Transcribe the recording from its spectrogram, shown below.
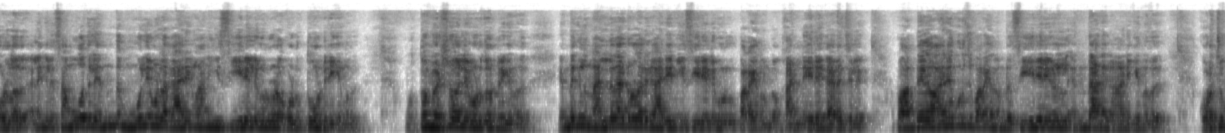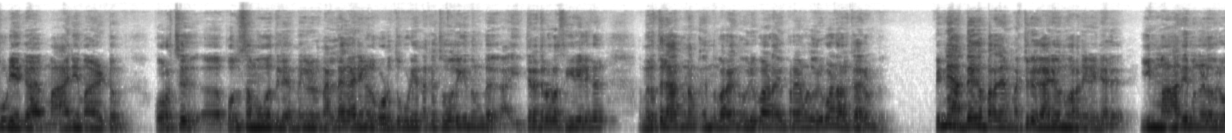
ഉള്ളത്? അല്ലെങ്കിൽ സമൂഹത്തിൽ എന്ത് മൂല്യമുള്ള കാര്യങ്ങളാണ് ഈ സീരിയലുകളിലൂടെ കൊടുത്തുകൊണ്ടിരിക്കുന്നത്? മൊത്തം വിഷമല്ലേ കൊടുത്തുകൊണ്ടിരിക്കുന്നത്? എന്തെങ്കിലും നല്ലതായിട്ടുള്ള ഒരു കാര്യം ഈ സീരിയലുകൾ പറയുന്നുണ്ടോ? കണ്ണീര് കരച്ചിൽ അപ്പോൾ അദ്ദേഹം അതിനെക്കുറിച്ച് പറയുന്നുണ്ട് സീരിയലുകളിൽ എന്താണ് കാണിക്കുന്നത്? കുറച്ചുകൂടിയൊക്കെ മാന്യമായിട്ടും കുറച്ച് പൊതുസമൂഹത്തിൽ എന്തെങ്കിലും ഒരു നല്ല കാര്യങ്ങൾ കൊടുത്തുകൂടി എന്നൊക്കെ ചോദിക്കുന്നുണ്ട്. ഇത്തരത്തിലുള്ള സീരിയലുകൾ നിർത്തലാക്കണം എന്ന് പറയുന്ന ഒരുപാട് അഭിപ്രായമുള്ള ഒരുപാട് ആൾക്കാരുണ്ട്. പിന്നെ അദ്ദേഹം പറഞ്ഞ മറ്റൊരു കാര്യം എന്ന് പറഞ്ഞു കഴിഞ്ഞാൽ ഈ മാധ്യമങ്ങൾ ഒരു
